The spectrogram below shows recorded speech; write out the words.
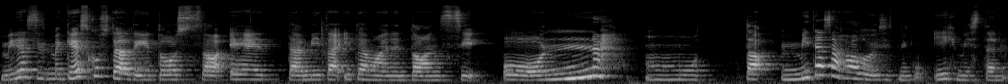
Miten siis me keskusteltiin tuossa, että mitä itämainen tanssi on, mutta mitä sä haluaisit niinku ihmisten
